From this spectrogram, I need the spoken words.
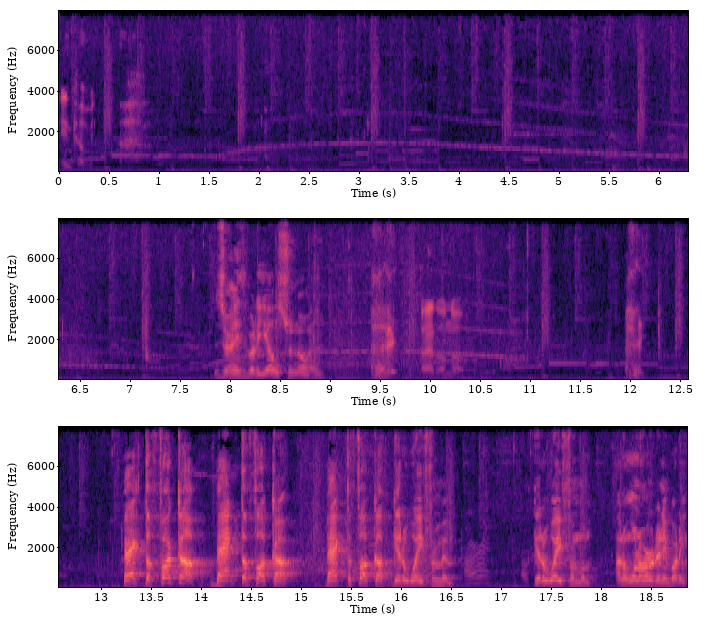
Incoming. Is there anybody else or no? I don't know. Back the fuck up! Back the fuck up! Back the fuck up! Get away from him! Alright. Get away from him! I don't want to hurt anybody.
